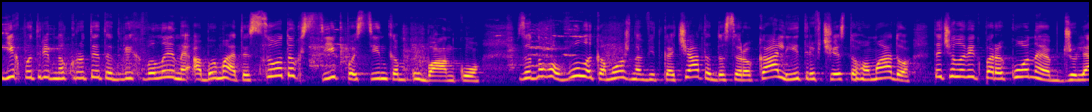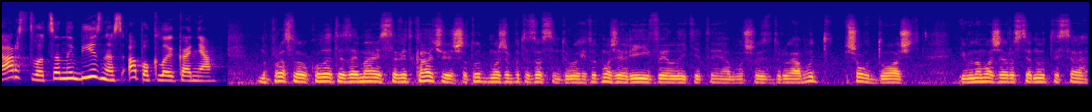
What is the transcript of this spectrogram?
Їх потрібно крутити 2 хвилини, аби із соток стік по стінкам у банку. З одного вулика можна відкачати до 40 літрів чистого меду. Та чоловік переконує, бджолярство – це не бізнес, а покликання. Ну просто коли ти займаєшся, відкачуєш, а тут може бути зовсім друге. Тут може рій вилетіти або щось друге, або пішов дощ, і воно може розтягнутися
